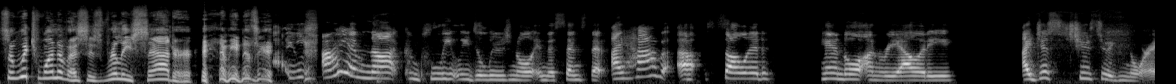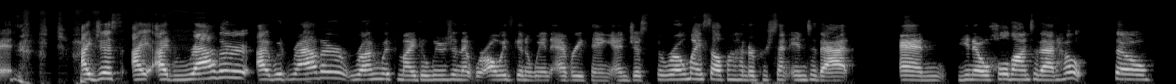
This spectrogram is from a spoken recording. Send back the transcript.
So which one of us is really sadder? I mean, is it, I- I am not completely delusional in the sense that I have a solid handle on reality. I just choose to ignore it. I just I I'd rather I would rather run with my delusion that we're always going to win everything and just throw myself 100% into that and you know hold on to that hope. So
